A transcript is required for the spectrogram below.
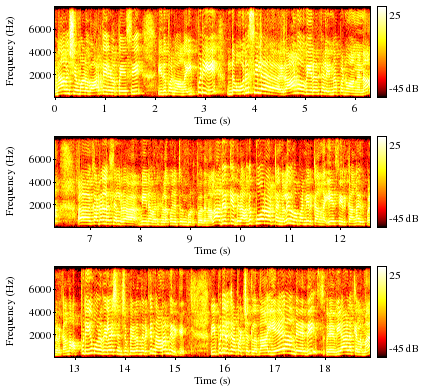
அனாவசியமான வார்த்தைகளை பேசி இது பண்ணுவாங்க. இப்படி இந்த ஒரு சில ராணுவ வீரர்கள் என்ன பண்ணுவாங்கன்னா கடலில் செல்கிற செல்ற மீனவர்களை கொஞ்சம் துன்புறுத்துவதனால அதற்கு எதிராக போராட்டங்களும் இவங்க பண்ணியிருக்காங்க ஏசி இருக்காங்க இது பண்ணியிருக்காங்க அப்படியும் ஒரு ரிலேஷன்ஷிப் இருந்திருக்கு நடந்திருக்கு. இப்படி இருக்கிற பட்சத்தில் தான் ஏழாம் தேதி வியாழக்கிழமை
